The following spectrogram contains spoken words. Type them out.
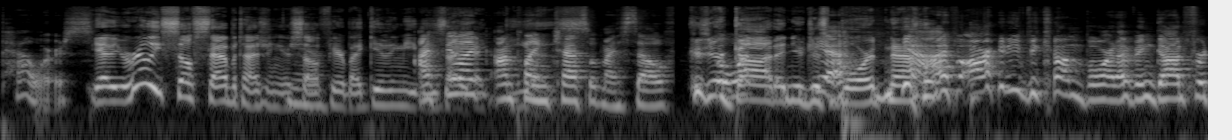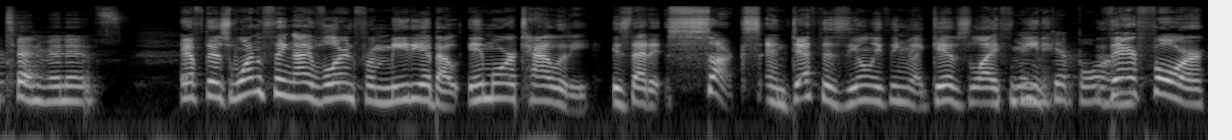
powers. Yeah, you're really self-sabotaging yourself here by giving me I feel like I'm playing chess with myself. Because you're what- God and you're just Yeah. bored now. Yeah, I've already become bored. I've been God for ten minutes. If there's one thing I've learned from media about immortality is that it sucks and death is the only thing that gives life Yeah, you meaning. get bored. Therefore,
